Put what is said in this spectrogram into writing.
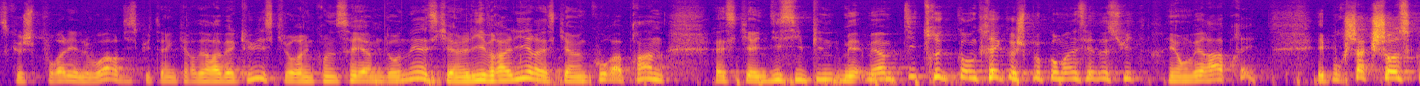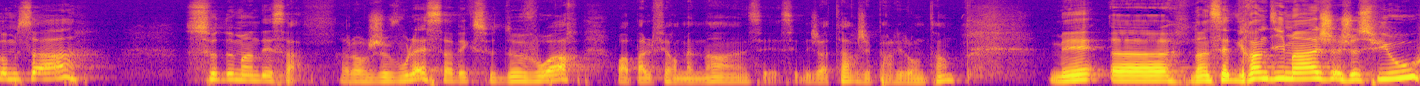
Est-ce que je pourrais aller le voir, discuter un quart d'heure avec lui? Est-ce qu'il y aurait un conseil à me donner? Est-ce qu'il y a un livre à lire? Est-ce qu'il y a un cours à prendre? Est-ce qu'il y a une discipline? Mais, un petit truc concret que je peux commencer de suite. Et on verra après. Et pour chaque chose comme ça, se demander ça. Alors je vous laisse avec ce devoir. On ne va pas le faire maintenant, hein, c'est déjà tard, j'ai parlé longtemps. Mais euh, dans cette grande image, je suis où?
